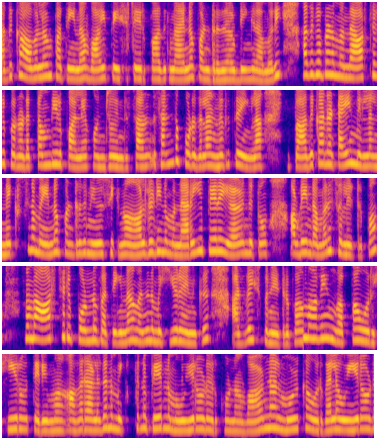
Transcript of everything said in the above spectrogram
அதுக்கு அவளும் பார்த்தீங்கன்னா வாய் பேசிட்டே இருப்பா. அதுக்கு நான் என்ன பண்ணுறது அப்படிங்கிற மாதிரி. அதுக்கப்புறம் நம்ம அந்த ஆர்ச்சரி பொண்ணோட தம்பி இருப்பான் இல்லையா? கொஞ்சம் இந்த சண்டை சண்டை போடுறதெல்லாம் நிறுத்துறீங்களா? இப்போ அதுக்கான டைம் இல்லை. நெக்ஸ்ட் நம்ம என்ன பண்ணுறதுன்னு யோசிக்கணும். ஆல்ரெடி நம்ம நிறைய பேரை இழந்துட்டோம் அப்படின்ற மாதிரி சொல்லிட்டு இருப்போம் நம்ம ஆர்ச்சரி பொண்ணு பார்த்தீங்கன்னா வந்து நம்ம ஹீரோயினுக்கு அட்வைஸ் பண்ணிட்டு இருப்போம் அம்மாவே உங்கள் அப்பா ஒரு ஹீரோ தெரியுமா? அவரால் தான் நம்ம இத்தனை பேர் நம்ம உயிரோடு இருக்கோம். நான் வாழ்நாள் முழுக்க ஒரு வேளை உயிரோட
